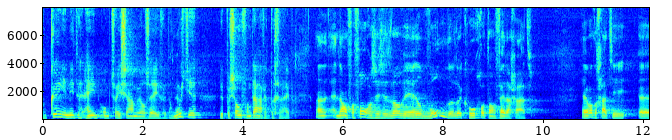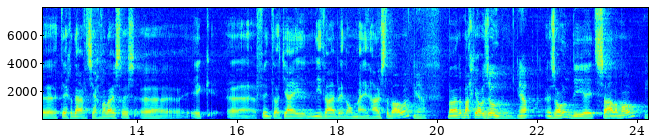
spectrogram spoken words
dan kun je niet heen om 2 Samuel 7. Dan Ja. moet je de persoon van David begrijpen. En, en dan vervolgens is het wel weer heel wonderlijk hoe God dan verder gaat. Want dan gaat hij eh, tegen David zeggen van luister eens, eh, ik eh, vind dat jij niet waar bent om mijn huis te bouwen, Ja. maar dat mag jouw zoon doen. Ja. Een zoon die heet Salomo, Mhm.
